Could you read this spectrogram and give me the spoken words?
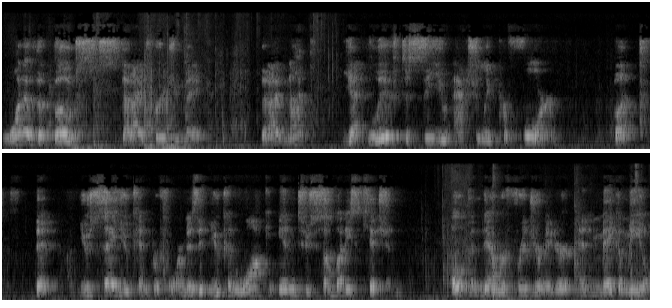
one of the boasts that i've heard you make that i've not yet lived to see you actually perform but that you say you can perform is that you can walk into somebody's kitchen open their refrigerator and make a meal.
